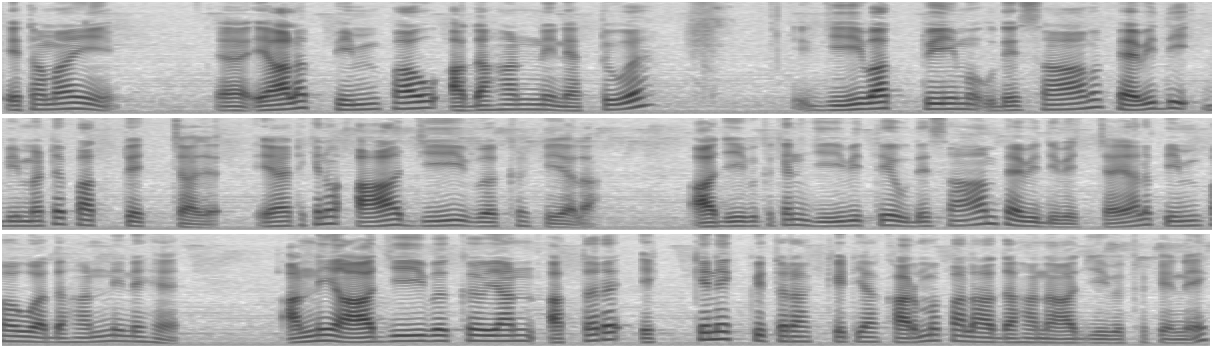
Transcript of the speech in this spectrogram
ඒ තමයි එයාලා පිම්පව් අදහන්නේ නැතුව ජීවත් වීම උදෙසාම පැවිදි බිමටපත් වෙච්ච අය. එයාට කියනවා ආජීවක කියලා. ආජීවක කියන්නේ ජීවිතයේ උදෙසාම පැවිදි වෙච්ච අය. එයාලා පිම්පව් අදහන්නේ නැහැ. අන්නේ ආජීවකයන් අතර එක්කෙනෙක් විතරක් හිටියා කර්මඵල අදහන ආජීවක කෙනෙක්.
